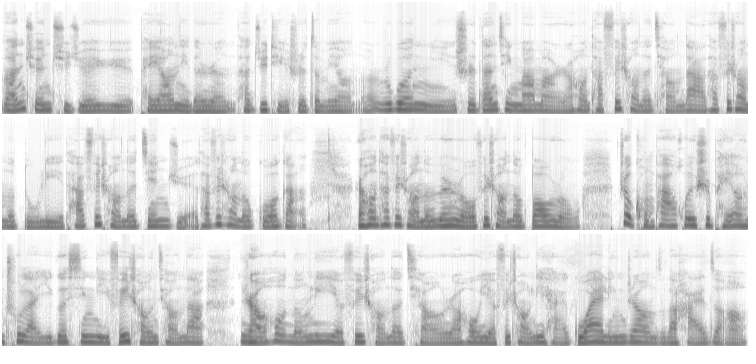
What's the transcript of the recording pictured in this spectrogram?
完全取决于培养你的人，他具体是怎么样的。如果你是单亲妈妈，然后她非常的强大，她非常的独立，她非常的坚决，她非常的果敢，然后她非常的温柔，非常的包容，这恐怕会是培养出来一个心理非常强大，然后能力也非常的强，然后也非常厉害，谷爱凌这样子的孩子啊。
